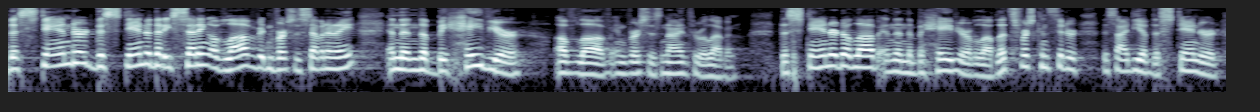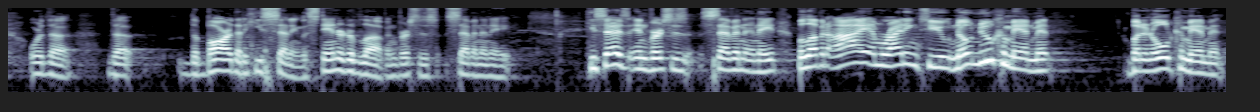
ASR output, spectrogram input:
the standard, the standard that he's setting of love in verses 7 and 8, and then the behavior of love in verses 9 through 11 the standard of love and then the behavior of love. Let's first consider this idea of the standard or the, the, the bar that he's setting, the standard of love in verses 7 and 8. He says in verses 7 and 8, Beloved, I am writing to you no new commandment, but an old commandment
